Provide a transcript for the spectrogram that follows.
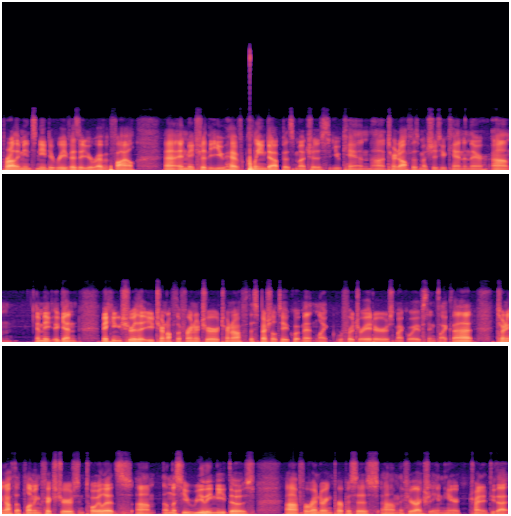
probably means you need to revisit your Revit file uh, and make sure that you have cleaned up as much as you can, uh, turned off as much as you can in there. Um, and make, again, making sure that you turn off the furniture, turn off the specialty equipment like refrigerators, microwaves, things like that. Turning off the plumbing fixtures and toilets, um, unless you really need those uh, for rendering purposes. Um, if you're actually in here trying to do that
